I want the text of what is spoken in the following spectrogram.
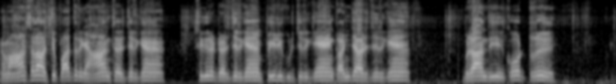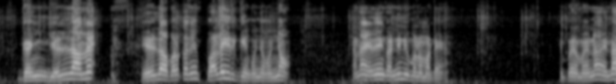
நம்ம ஆன்ஸெல்லாம் வச்சு பார்த்துருக்கேன். ஆன்ஸ் வச்சுருக்கேன் சிகரெட் அடிச்சிருக்கேன் பீடி குடிச்சிருக்கேன் கஞ்சா அடிச்சிருக்கேன் பிராந்தி கோட்ரு கங் எல்லாமே எல்லா பழக்கத்தையும் பழகிருக்கேன் கொஞ்சம் கொஞ்சம். ஆனால் எதையும் கண்டினியூ பண்ண மாட்டேன். இப்போ நம்ம என்ன என்ன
